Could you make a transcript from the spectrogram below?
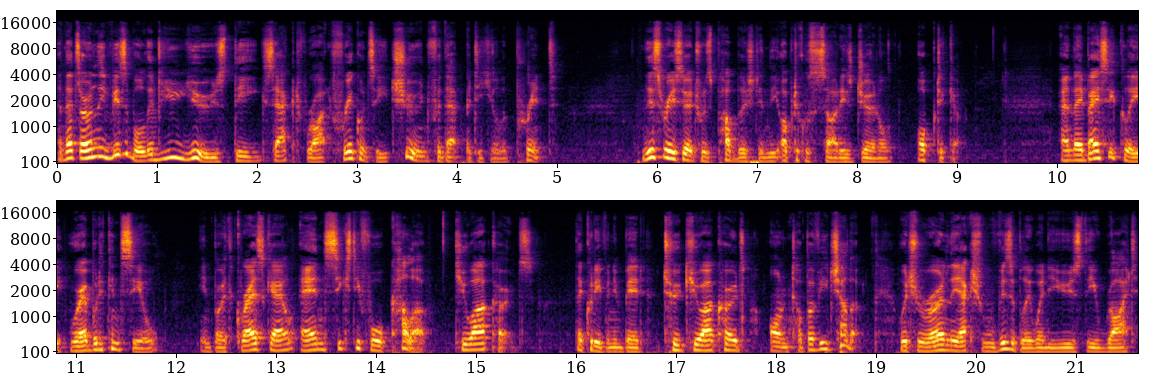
And that's only visible if you use the exact right frequency tuned for that particular print. This research was published in the Optical Society's journal Optica. And they basically were able to conceal in both grayscale and 64 color QR codes. They could even embed two QR codes on top of each other, which were only actually visibly when you use the right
